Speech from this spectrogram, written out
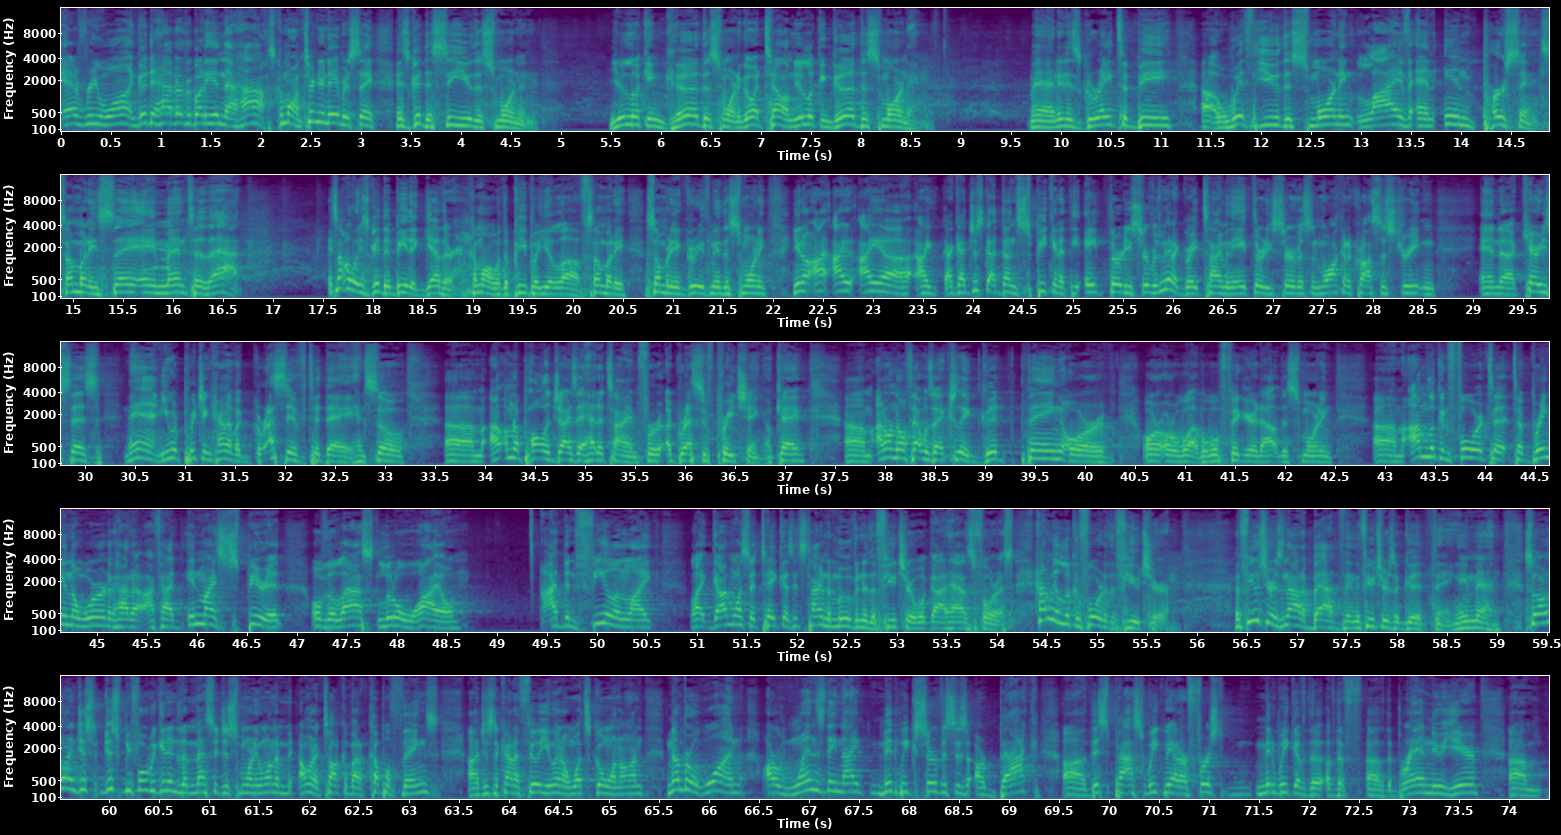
everyone. Good to have everybody in the house. Come on, turn your neighbor and say, It's good to see you this morning. You're looking good this morning. Go ahead, tell them you're looking good this morning. Man, it is great to be uh, with you this morning, live and in person. Somebody say amen to that. It's always good to be together. Come on, with the people you love. Somebody, somebody agree with me this morning. You know, I, I, I, uh, I, I got, just got done speaking at the 8:30 service. We had a great time in the 8:30 service, and walking across the street, and and uh, Carrie says, "Man, you were preaching kind of aggressive today." And so um, I'm going to apologize ahead of time for aggressive preaching. Okay, um, I don't know if that was actually a good thing or or or what, but we'll figure it out this morning. Um, I'm looking forward to, to bringing the word I've had, I've had in my spirit over the last little while. I've been feeling like, like God wants to take us, it's time to move into the future, what God has for us. How many looking forward to the future? The future is not a bad thing. The future is a good thing. Amen. So I want to just, just before we get into the message this morning, I want to, I want to talk about a couple things uh, just to kind of fill you in on what's going on. Number one, our Wednesday night midweek services are back. Uh, this past week, we had our first midweek of the, of the, of the brand new year. Um,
